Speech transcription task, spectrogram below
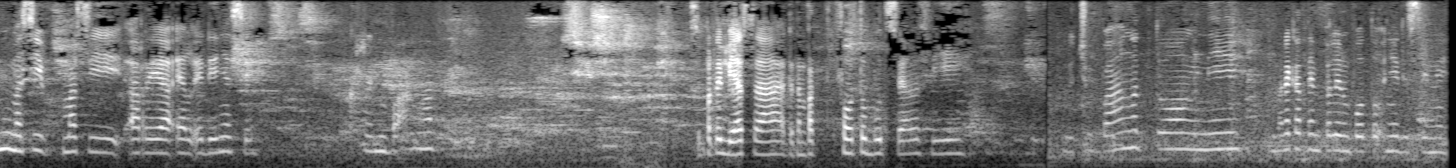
Ini ini masih masih area LED-nya sih. Keren banget. Seperti biasa ada tempat foto booth selfie. Lucu banget dong ini. Mereka tempelin fotonya di sini.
